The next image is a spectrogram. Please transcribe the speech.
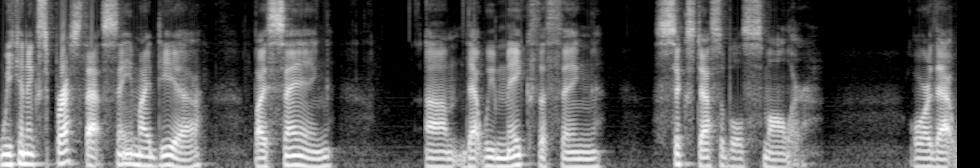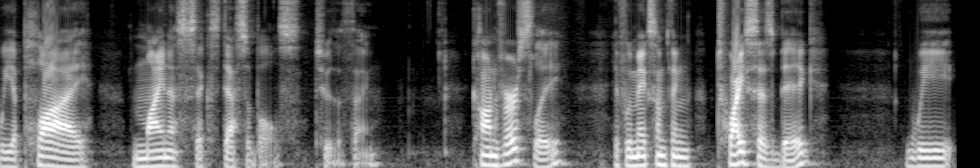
we can express that same idea by saying um, that we make the thing 6 decibels smaller, or that we apply minus 6 decibels to the thing. Conversely, if we make something twice as big, we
